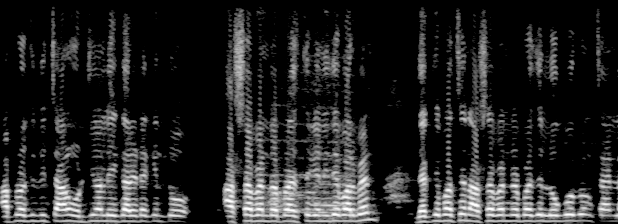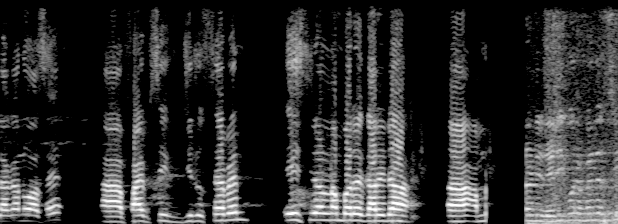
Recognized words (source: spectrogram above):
আপনারা যদি চান অরিজিনাল এই গাড়িটা কিন্তু আশরাফ এন্টারপ্রাইজ থেকে নিতে পারবেন। দেখতে পাচ্ছেন আশরাফ এন্টারপ্রাইজের লোগো এবং সাইন লাগানো আছে ফাইভ সিক্স জিরো সেভেন এই সিরিয়াল নাম্বারের গাড়িটা আমরা রেডি করে ফেলেছি।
